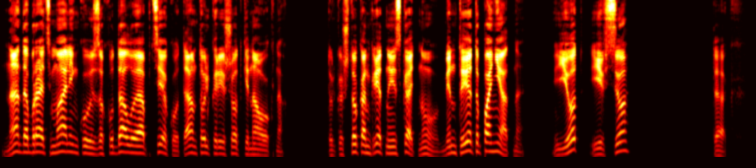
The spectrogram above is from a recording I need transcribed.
Надо брать маленькую захудалую аптеку, там только решетки на окнах. Только что конкретно искать? Ну, бинты это понятно. Йод и все? Так,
